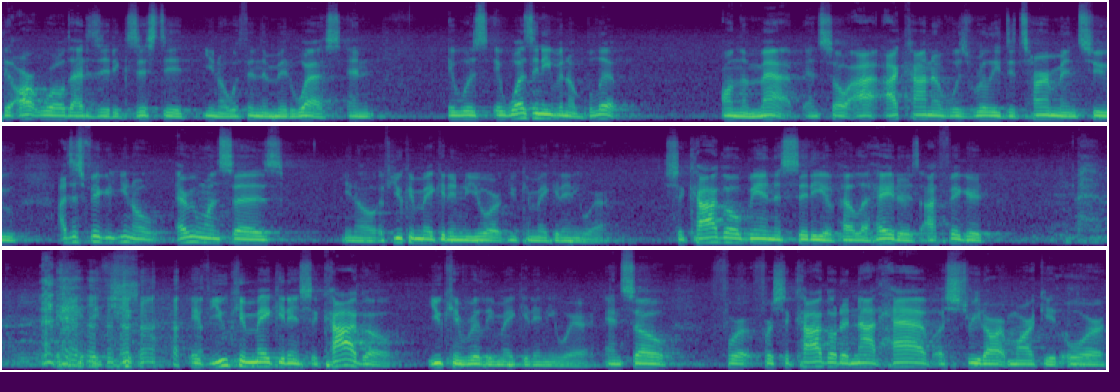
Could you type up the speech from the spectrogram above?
the art world as it existed, you know, within the Midwest. And it was it wasn't even a blip on the map. And so I, I kind of was really determined to I just figured, you know, everyone says, you know, if you can make it in New York, you can make it anywhere. Chicago being the city of hella haters, I figured if, you, if you can make it in Chicago, you can really make it anywhere. And so for, for Chicago to not have a street art market or,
